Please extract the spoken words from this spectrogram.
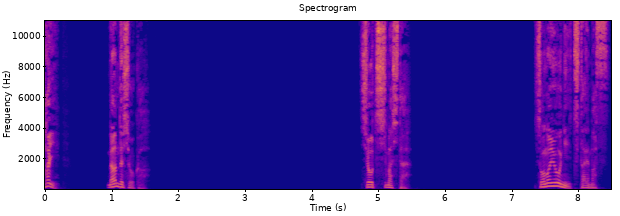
はい。何でしょうか？承知しました。そのように伝えます。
